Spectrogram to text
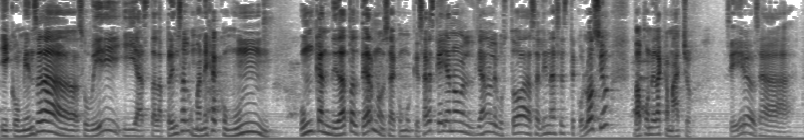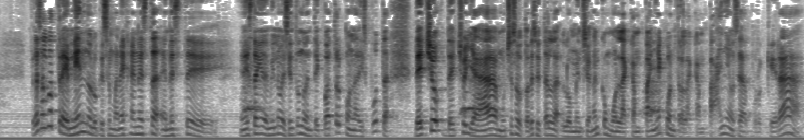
y comienza a subir y, hasta la prensa lo maneja como un, un candidato alterno. O sea, como que, ¿sabes que Ya no, ya no le gustó a Salinas este Colosio, va a poner a Camacho. Sí, o sea... Pero es algo tremendo lo que se maneja en esta, en este, en este año de 1994 con la disputa. De hecho, de hecho ya muchos autores ahorita lo mencionan como la campaña contra la campaña, o sea, porque era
